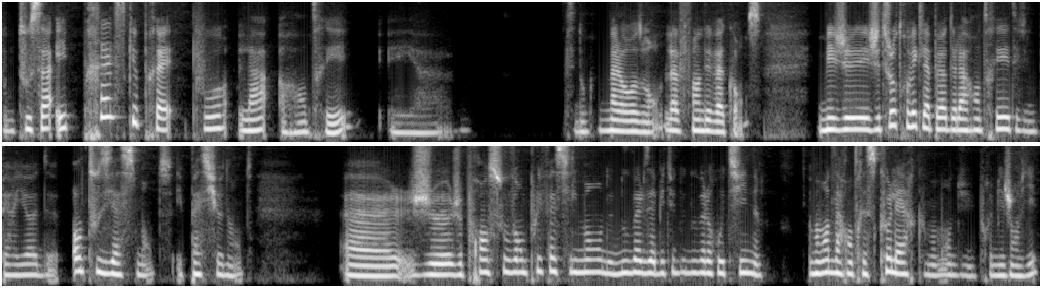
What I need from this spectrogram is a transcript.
Donc tout ça est presque prêt pour la rentrée. Et c'est donc malheureusement la fin des vacances. Mais j'ai toujours trouvé que la période de la rentrée était une période enthousiasmante et passionnante. Euh, je, je, prends souvent plus facilement de nouvelles habitudes, de nouvelles routines au moment de la rentrée scolaire qu'au moment du 1er janvier.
